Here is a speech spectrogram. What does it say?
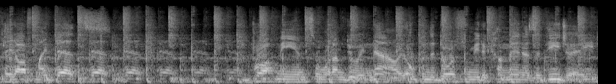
paid off my debts, brought me into what I'm doing now. It opened the door for me to come in as a DJ.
